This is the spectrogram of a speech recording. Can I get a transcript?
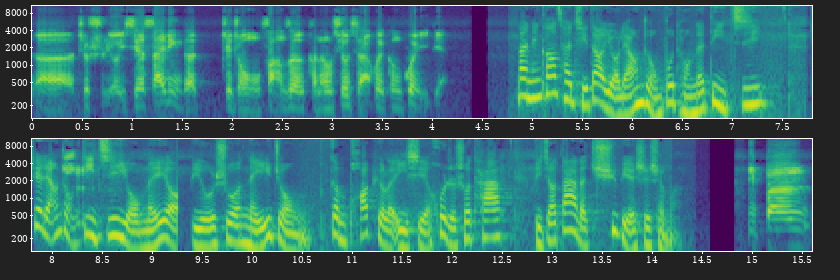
呃，就是有一些 siding 的这种房子，可能修起来会更贵一点。那您刚才提到有两种不同的地基，这两种地基有没有，比如说哪一种更 popular 一些，或者说它比较大的区别是什么？一般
